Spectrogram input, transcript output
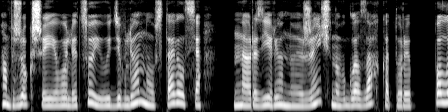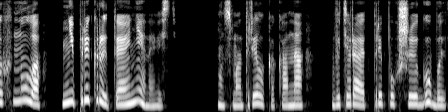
обжегшее его лицо и удивленно уставился на разъяренную женщину, в глазах которой полыхнула неприкрытая ненависть. Он смотрел, как она вытирает припухшие губы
